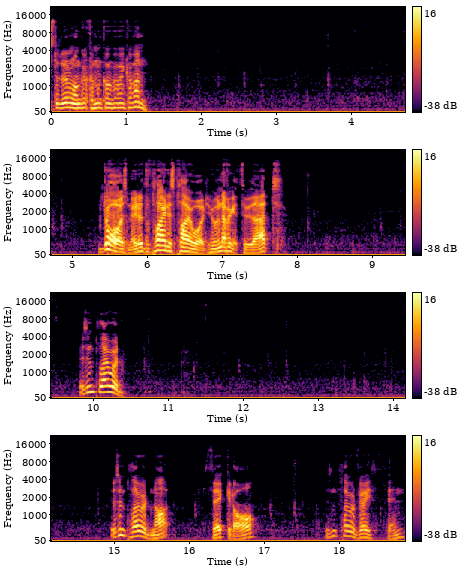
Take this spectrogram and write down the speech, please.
Just a little longer. Come on, come on, come on, come on. Door is made of the finest plywood. He will never get through that. Isn't plywood... Isn't plywood not thick at all? Isn't plywood very thin?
